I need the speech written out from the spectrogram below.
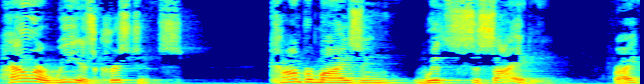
how are we as Christians compromising with society, right?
